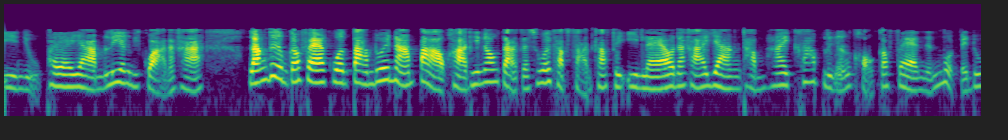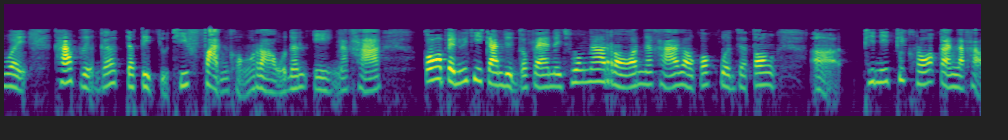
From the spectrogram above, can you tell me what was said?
อีนอยู่พยายามเลี่ยงดีกว่านะคะ หลังดื่มกาแฟควรตามด้วยน้ำเปล่าค่ะ ที่นอกจากจะช่วยขับสารคาเฟอีนแล้วนะคะ ยังทำให้คราบเหลืองของกาแฟนั้นหมดไปด้วย คราบเหลืองก็จะติดอยู่ที่ฟันของเรานั่นเองนะคะ ก็เป็นวิธีการดื่มกาแฟในช่วงหน้าร้อนนะคะ เราก็ควรจะต้องอ พินิจพิเคราะห์กันล่ะค่ะ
